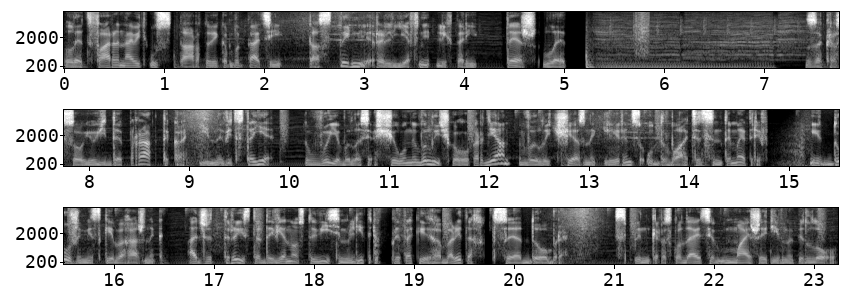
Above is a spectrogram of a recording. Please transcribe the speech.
led фари навіть у стартовій комплектації та стильні рельєфні ліхтарі теж LED. За красою йде практика і не відстає. Виявилося, що у невеличкого кардіан величезний кліренс у 20 см. І дуже міський багажник, адже 398 літрів при таких габаритах це добре. Спинки розкладаються в майже рівну підлогу,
